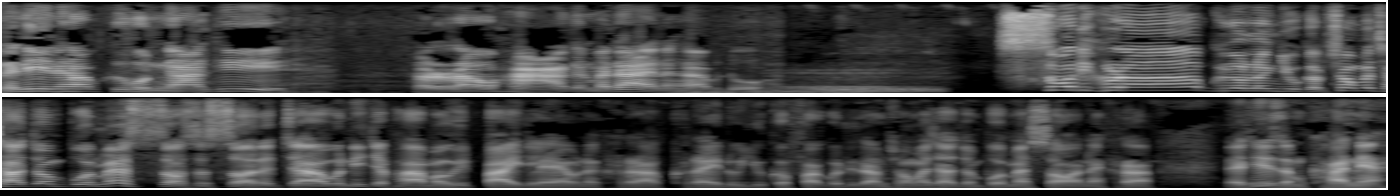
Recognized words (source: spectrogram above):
ละนี่นะครับคือผลงานที่เราหากันมาได้นะครับดู สวัสดีครับคุณกำลังอยู่กับช่องมะฉาจอมปวนแม่สอดสดนะจ๊ะวันนี้จะพามาวิทย์ไปอีกแล้วนะครับ ใครดูอยู่ก็ฝากกดติดตามช่องมะฉาจอมปวนแม่สอดนะครับ และที่สำคัญเนี่ย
